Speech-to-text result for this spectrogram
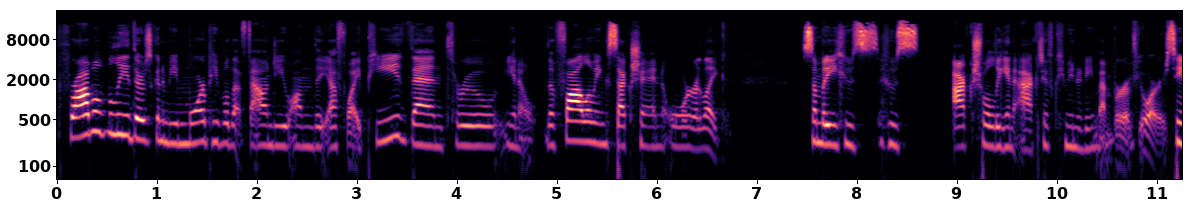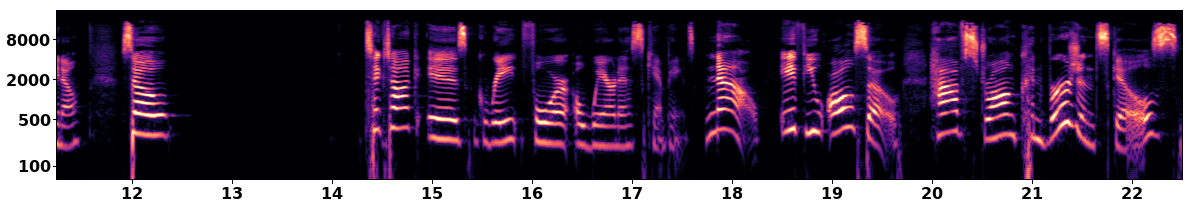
Probably there's going to be more people that found you on the FYP than through, you know, the following section or like somebody who's who's actually an active community member of yours, you know? So TikTok is great for awareness campaigns. Now, if you also have strong conversion skills,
